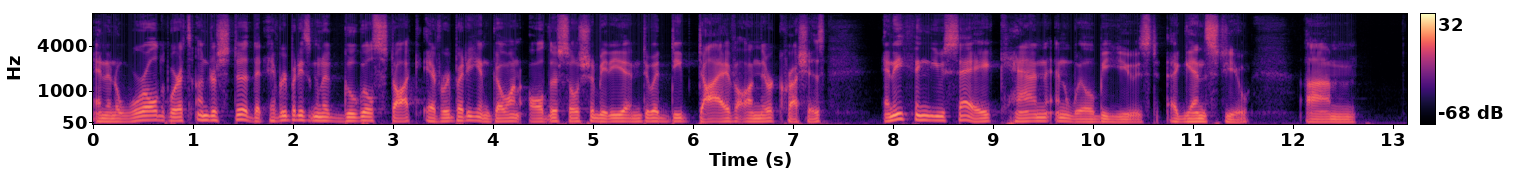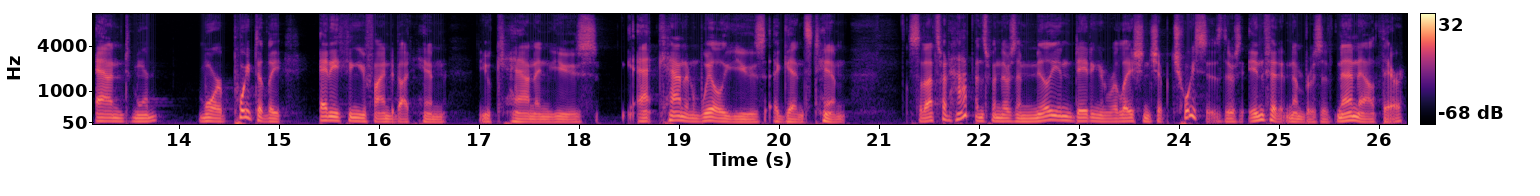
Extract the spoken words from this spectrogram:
And in a world where it's understood that everybody's going to Google stalk everybody and go on all their social media and do a deep dive on their crushes, anything you say can and will be used against you. Um, and more, more pointedly, anything you find about him, you can and use, can and will use against him. So that's what happens when there's a million dating and relationship choices. There's infinite numbers of men out there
